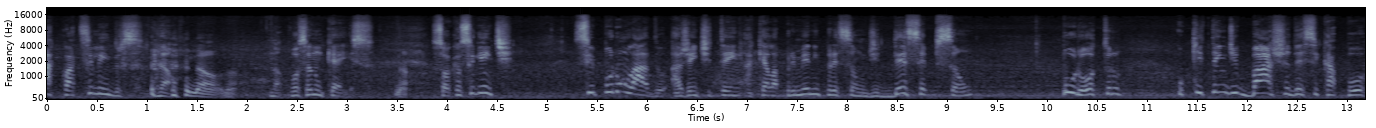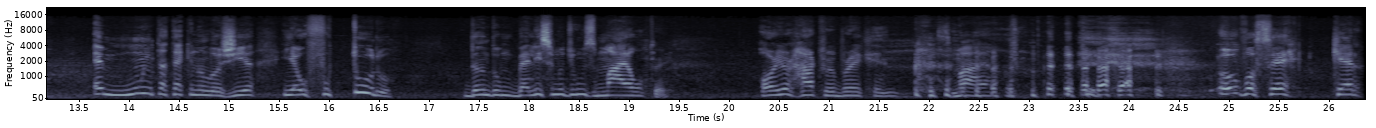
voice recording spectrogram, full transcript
A 4 cilindros. Não, Não, não, não, você não quer isso. não. Só que é o seguinte, se por um lado a gente tem aquela primeira impressão de decepção, por outro, o que tem debaixo desse capô é muita tecnologia e é o futuro dando um belíssimo de um smile. Sim. Or your heart will break in smile. Ou você quer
